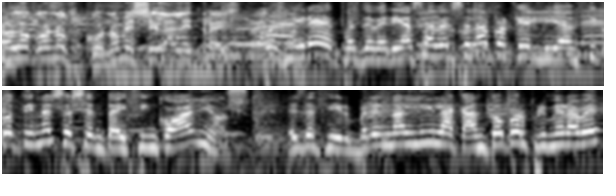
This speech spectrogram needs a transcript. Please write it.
No lo conozco, no me sé la letra esta. ¿eh? Pues mire, pues debería sabérsela porque el villancico tiene 65 años. Es decir, Brendan Lee la cantó por primera vez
